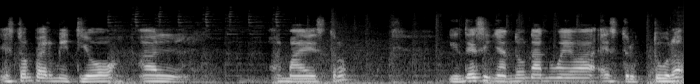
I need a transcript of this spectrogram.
Esto permitió al, al maestro ir diseñando una nueva estructura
